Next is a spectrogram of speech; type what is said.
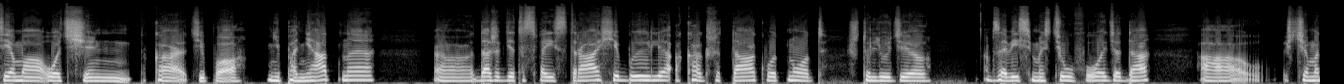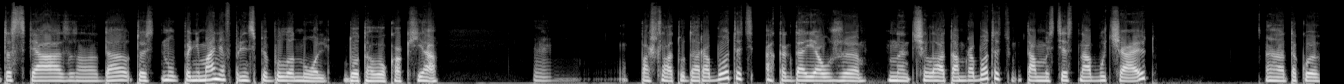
тема очень такая, типа, непонятная, а, даже где-то свои страхи были, а как же так, вот, ну вот, что люди в зависимости уходят, да, а с чем это связано, да, то есть, ну, понимание, в принципе, было ноль до того, как я пошла туда работать, а когда я уже начала там работать, там, естественно, обучают, а, такой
